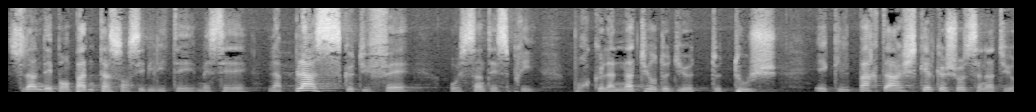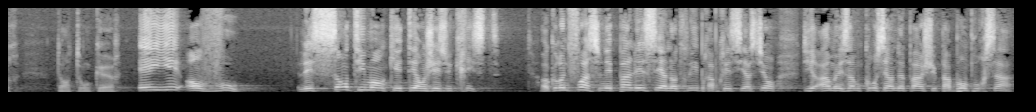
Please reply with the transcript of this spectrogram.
Cela ne dépend pas de ta sensibilité, mais c'est la place que tu fais au Saint-Esprit pour que la nature de Dieu te touche et qu'il partage quelque chose de sa nature dans ton cœur. Ayez en vous les sentiments qui étaient en Jésus-Christ. Encore une fois, ce n'est pas laisser à notre libre appréciation dire Ah, mais ça ne me concerne pas, je ne suis pas bon pour ça.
